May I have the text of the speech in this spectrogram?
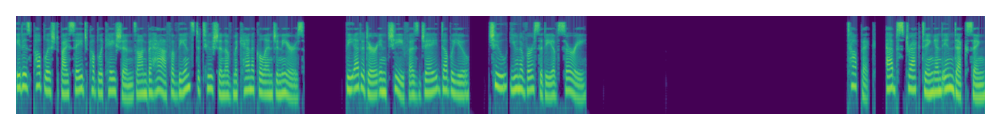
It is published by Sage Publications on behalf of the Institution of Mechanical Engineers. The editor-in-chief is J. W. Chew University of Surrey. Abstracting and indexing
